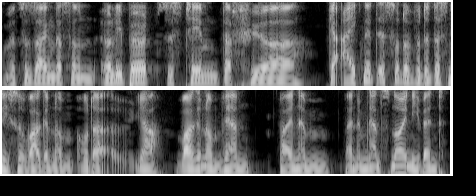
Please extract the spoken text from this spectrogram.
würdest du sagen, dass so ein Early Bird System dafür geeignet ist oder würde das nicht so wahrgenommen oder ja wahrgenommen werden bei einem bei einem ganz neuen Event?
